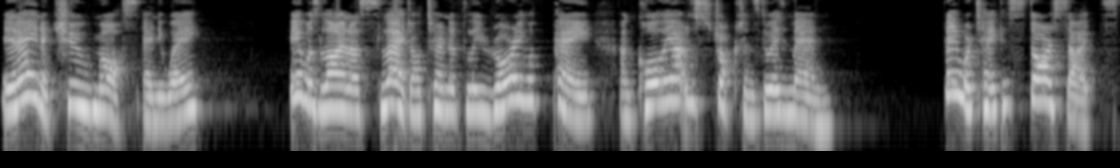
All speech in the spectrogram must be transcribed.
It ain't a chew moss, anyway. He was lying on a sledge alternately roaring with pain and calling out instructions to his men. They were taking star sights,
